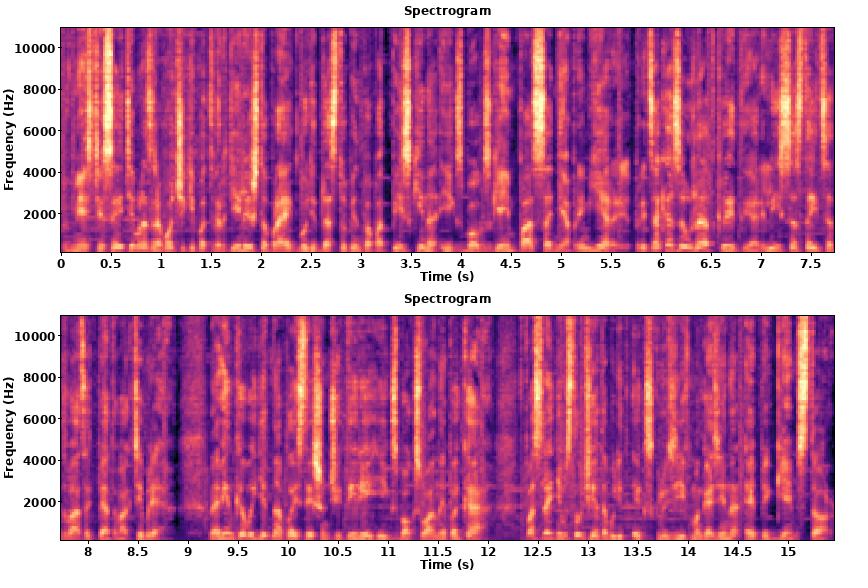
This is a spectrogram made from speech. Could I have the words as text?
Вместе с этим разработчики подтвердили, что проект будет доступен по подписке на Xbox Game Pass со дня премьеры. Предзаказы уже открыты, а релиз состоится 25 октября. Новинка выйдет на PlayStation 4, Xbox One и ПК. В последнем случае это будет эксклюзив магазина Epic Game Store.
